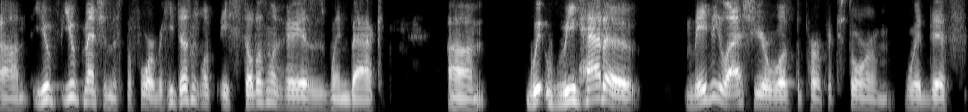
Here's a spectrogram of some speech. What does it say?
Um, you've you've mentioned this before, but he doesn't look. He still doesn't look like he has his win back. Um, we we had a maybe last year was the perfect storm with this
